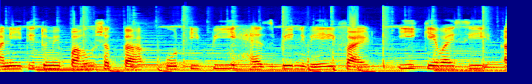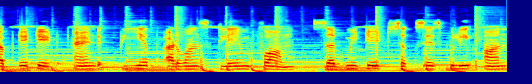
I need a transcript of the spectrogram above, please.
आणि इथे तुम्ही पाहू शकता O T P has been verified E K Y C updated and P F advance claim form submitted successfully on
